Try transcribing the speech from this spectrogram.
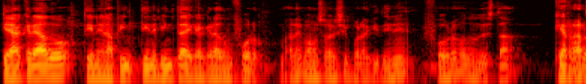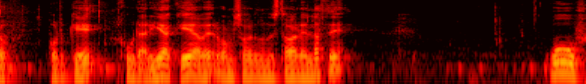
que ha creado, tiene, la, tiene pinta de que ha creado un foro, ¿vale? Vamos a ver si por aquí tiene foro, ¿dónde está? Qué raro, porque juraría que, a ver, vamos a ver dónde estaba el enlace. Uf,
